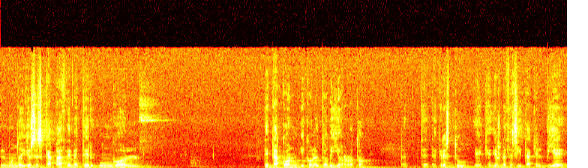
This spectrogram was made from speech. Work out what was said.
el mundo y Dios es capaz de meter un gol de tacón y con el tobillo roto? ¿Te, crees tú eh, que Dios necesita que el pie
